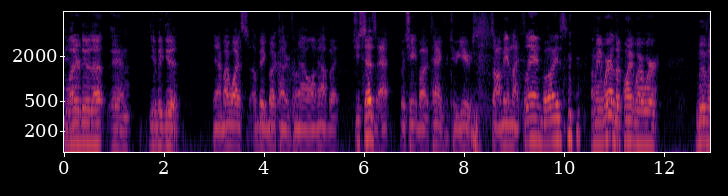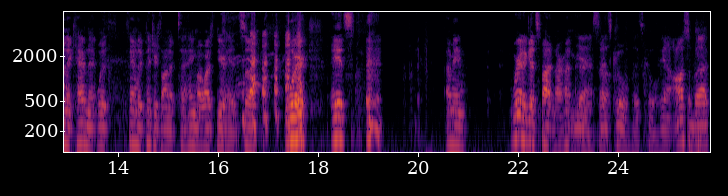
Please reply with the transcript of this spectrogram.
Yeah. let her do it up, and you'll be good. Yeah, my wife's a big buck hunter from now on out, but she says that, but she ain't bought a tag for two years. so I'm in like Flynn, boys. I mean, we're at the point where we're moving a cabinet with family pictures on it to hang my wife's deer head. So we're it's. I mean, we're in a good spot in our hunting career. Yeah, so that's cool. That's cool. Yeah, awesome buck.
